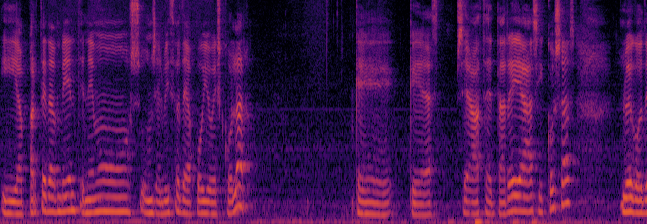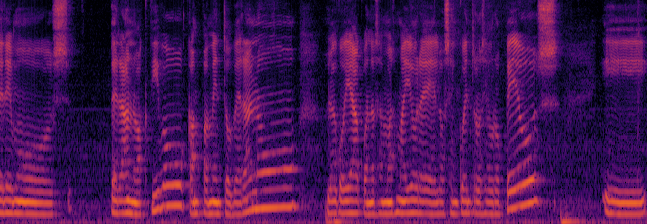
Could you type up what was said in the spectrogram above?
y aparte también tenemos un servicio de apoyo escolar que, se hace tareas y cosas. Luego tenemos verano activo, campamento verano, luego ya cuando somos mayores los encuentros europeos y,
